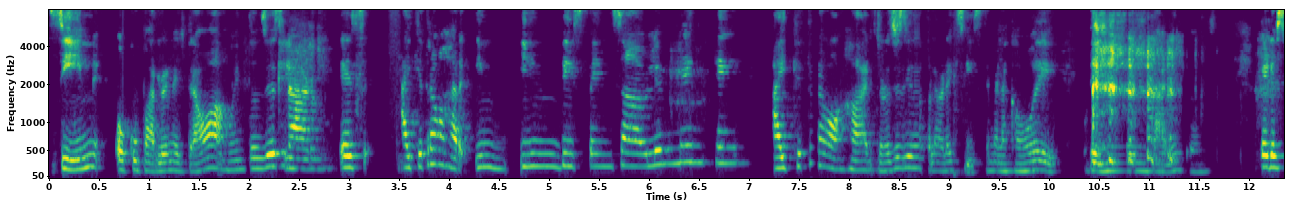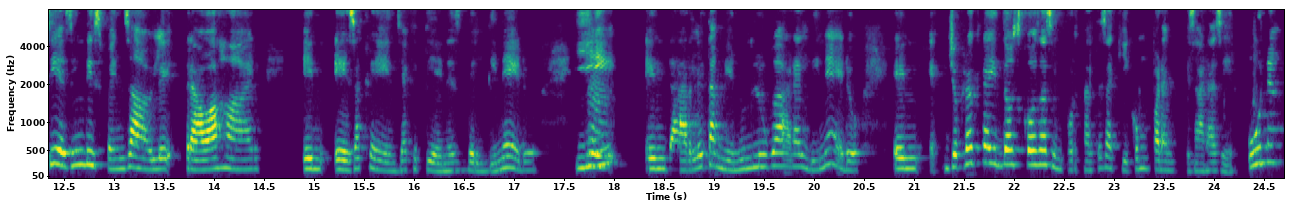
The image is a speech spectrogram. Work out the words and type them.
sin ocuparlo en el trabajo. Entonces, claro. es, hay que trabajar indispensablemente, hay que trabajar, yo no sé si la palabra existe, me la acabo de, inventar entonces, pero sí es indispensable trabajar en esa creencia que tienes del dinero y en darle también un lugar al dinero. En, yo creo que hay dos cosas importantes aquí como para empezar a hacer. Una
